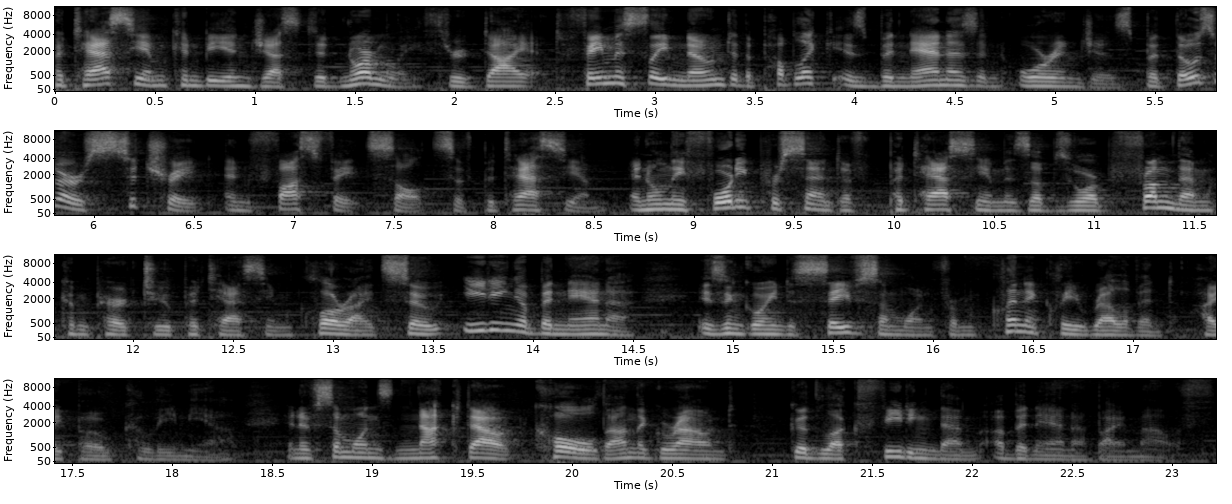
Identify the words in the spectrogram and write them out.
Potassium can be ingested normally through diet. Famously known to the public is bananas and oranges, but those are citrate and phosphate salts of potassium, and only 40% of potassium is absorbed from them compared to potassium chloride. So eating a banana isn't going to save someone from clinically relevant hypokalemia. And if someone's knocked out cold on the ground, good luck feeding them a banana by mouth.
